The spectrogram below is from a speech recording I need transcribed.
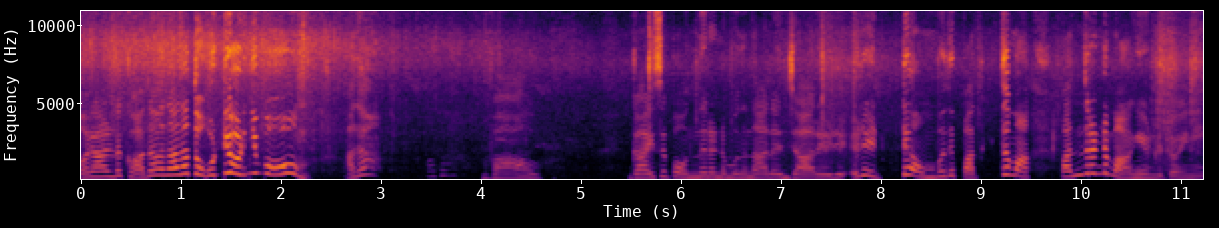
ഒരാളുടെ അതാ അതാ അതാ തോട്ടി ഒടിഞ്ഞു പോവും. അതാ. അതാ. വാവ് ഗായ്സ് ഇപ്പോൾ ഒന്ന് രണ്ട് മൂന്ന് നാല് അഞ്ച് ആറ് ഏഴ് ഒരു എട്ട് ഒമ്പത് പത്ത് മാ പന്ത്രണ്ട് മാങ്ങയുണ്ട് കേട്ടോ ഇനി.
